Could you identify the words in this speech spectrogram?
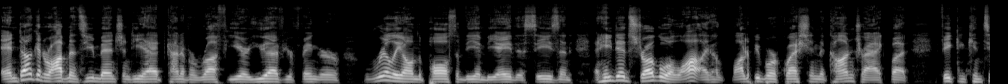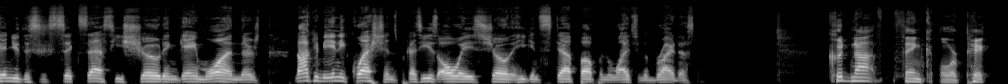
And Duncan Robinson, you mentioned he had kind of a rough year. You have your finger really on the pulse of the NBA this season. And he did struggle a lot. Like a lot of people were questioning the contract, but if he can continue the success he showed in game one, there's not going to be any questions because he's always shown that he can step up when the lights are the brightest could not think or pick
